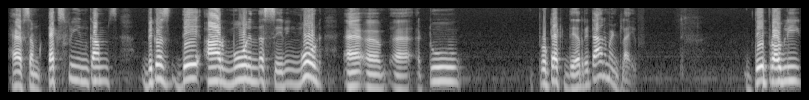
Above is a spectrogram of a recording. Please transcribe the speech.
have some tax free incomes because they are more in the saving mode uh, uh, uh to protect their retirement life. They probably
